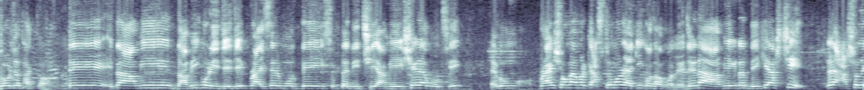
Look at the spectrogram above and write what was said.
ধৈর্য থাকতে হবে। এটা আমি দাবি করি যে যে প্রাইসের মধ্যে এই স্যুপটা দিচ্ছি, আমি সেরা বলছি। এবং প্রায় সময় আমার কাস্টমার একই কথা বলে যে, না, আমি এটা দেখে আসছি, এটা আসলে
